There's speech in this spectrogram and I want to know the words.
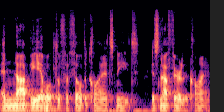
and not be able to fulfill the client's needs. It's not fair to the client.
